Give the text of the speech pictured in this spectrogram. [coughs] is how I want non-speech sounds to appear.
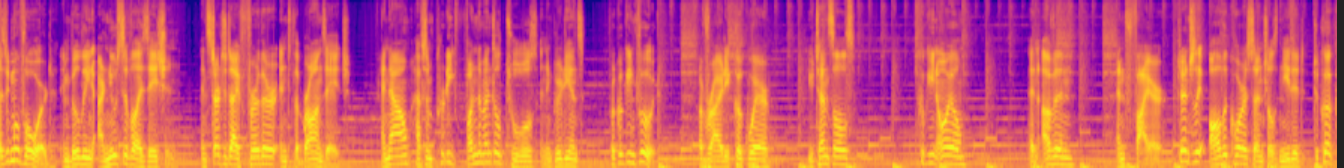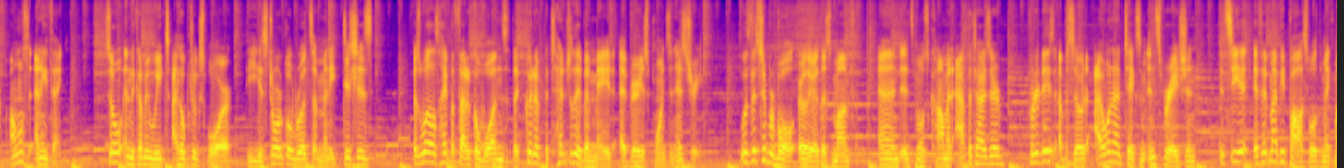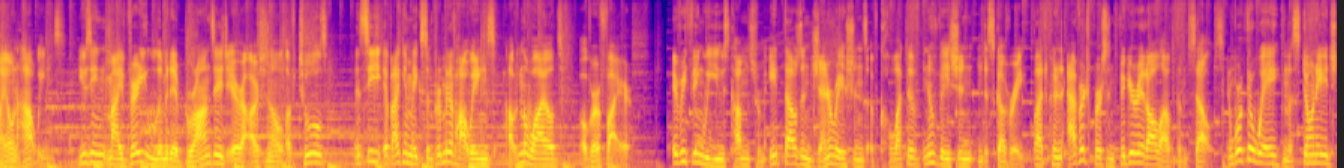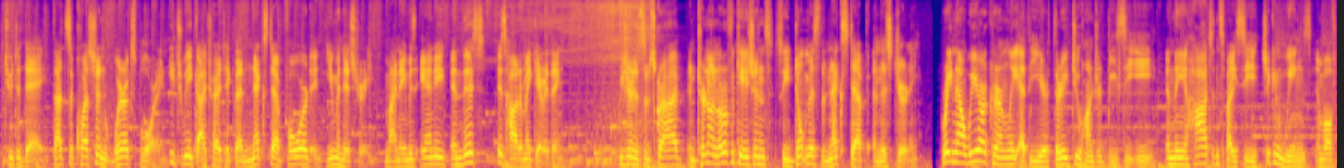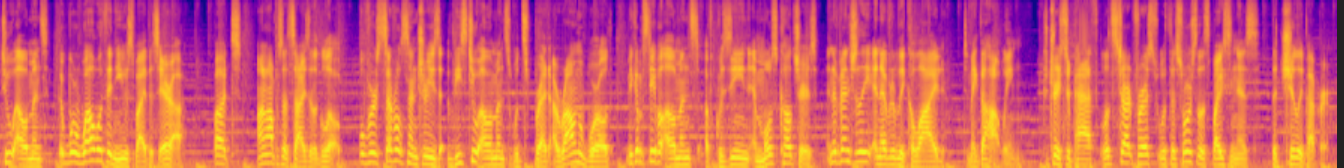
As we move forward in building our new civilization and start to dive further into the Bronze Age, I now have some pretty fundamental tools and ingredients for cooking food. A variety of cookware, utensils, cooking oil, an oven, and fire. Potentially all the core essentials needed to cook almost anything. So in the coming weeks, I hope to explore the historical roots of many dishes, as well as hypothetical ones that could have potentially been made at various points in history. With the Super Bowl earlier this month, and its most common appetizer, for today's episode, I want to take some inspiration and see if it might be possible to make my own hot wings, using my very limited Bronze Age era arsenal of tools and see if I can make some primitive hot wings out in the wild over a fire. Everything we use comes from 8,000 generations of collective innovation and discovery, but could an average person figure it all out themselves and work their way from the Stone Age to today? That's the question we're exploring. Each week I try to take the next step forward in human history. My name is Andy, and this is How to Make Everything. Be sure to subscribe and turn on notifications so you don't miss the next step in this journey. Right now, we are currently at the year 3200 BCE, and the hot and spicy chicken wings involve two elements that were well within use by this era but on opposite sides of the globe. Over several centuries, these two elements would spread around the world, become staple elements of cuisine in most cultures, and eventually inevitably collide to make the hot wing. To trace their path, let's start first with the source of the spiciness, the chili pepper.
